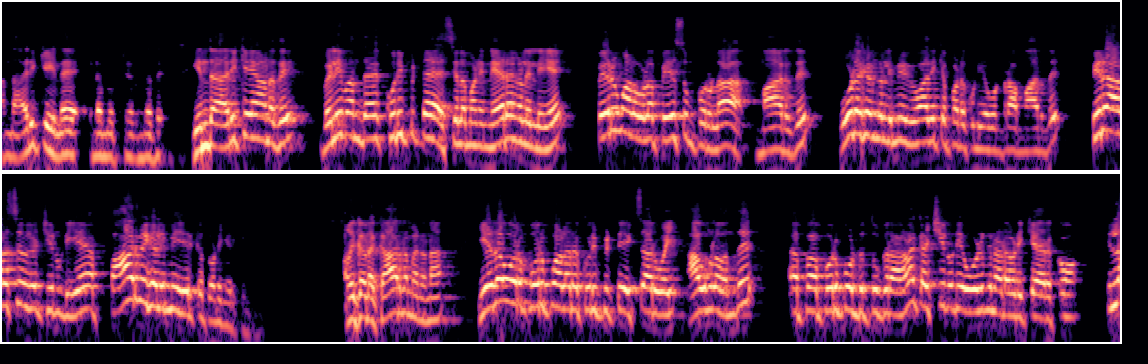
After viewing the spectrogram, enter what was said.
அந்த அறிக்கையில இடம்பெற்றிருந்தது. இந்த அறிக்கையானது வெளிவந்த குறிப்பிட்ட சில மணி நேரங்களிலேயே பெருமளவுல பேசும் பொருளா மாறுது. ஊடகங்களிலுமே விவாதிக்கப்படக்கூடிய ஒன்றா மாறுது. பிற அரசியல் கட்சியினுடைய பார்வைகளுமே ஏற்க தொடங்கி இருக்கின்றது. அதுக்கான காரணம் என்னன்னா ஏதோ ஒரு பொறுப்பாளரை குறிப்பிட்டு எக்ஸ்ஆர் ஒய் அவங்கள வந்து இப்ப பொறுப்போட்டு தூக்குறாங்கன்னா கட்சியினுடைய ஒழுங்கு நடவடிக்கையா இருக்கும். இல்ல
